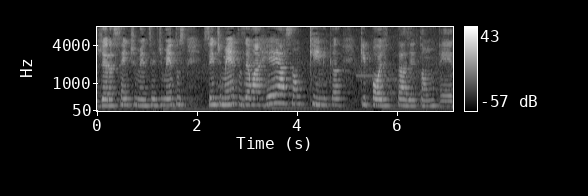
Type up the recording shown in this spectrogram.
gera sentimentos, sentimentos, sentimentos é uma reação química que pode trazer então é,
